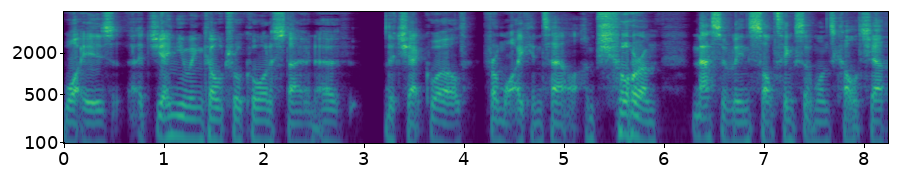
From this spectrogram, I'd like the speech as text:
what is a genuine cultural cornerstone of the Czech world, from what I can tell. I'm sure I'm massively insulting someone's culture,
